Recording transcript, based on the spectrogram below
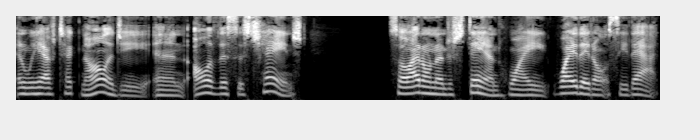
and we have technology and all of this has changed. So I don't understand why why they don't see that.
